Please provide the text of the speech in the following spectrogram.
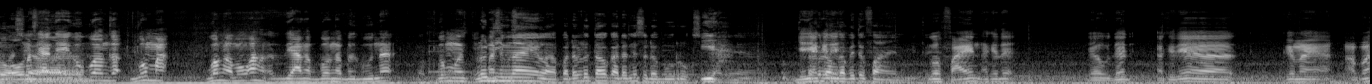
masih masih ada ego gua nggak gua mak gua nggak mau ah dianggap gua nggak berguna. Oke. gua mau lu masih- deny lah padahal lu tahu keadaannya sudah buruk Iya. sebenarnya. Jadi tapi lu akhirnya- anggap itu fine gitu gue fine akhirnya ya udah akhirnya kena apa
